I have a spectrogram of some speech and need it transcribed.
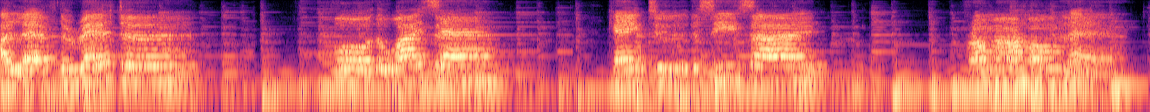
I left the red dirt for the white sand. Came to the seaside from my homeland.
